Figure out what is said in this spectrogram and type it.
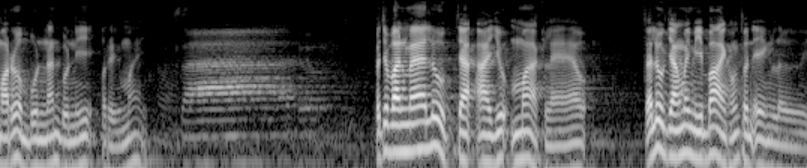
มาร่วมบุญนั้นบุญนี้หรือไม่ ปัจจุบันแม้ลูกจะอายุมากแล้ว แต่ลูกยังไม่มีบ้านของตนเองเลย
